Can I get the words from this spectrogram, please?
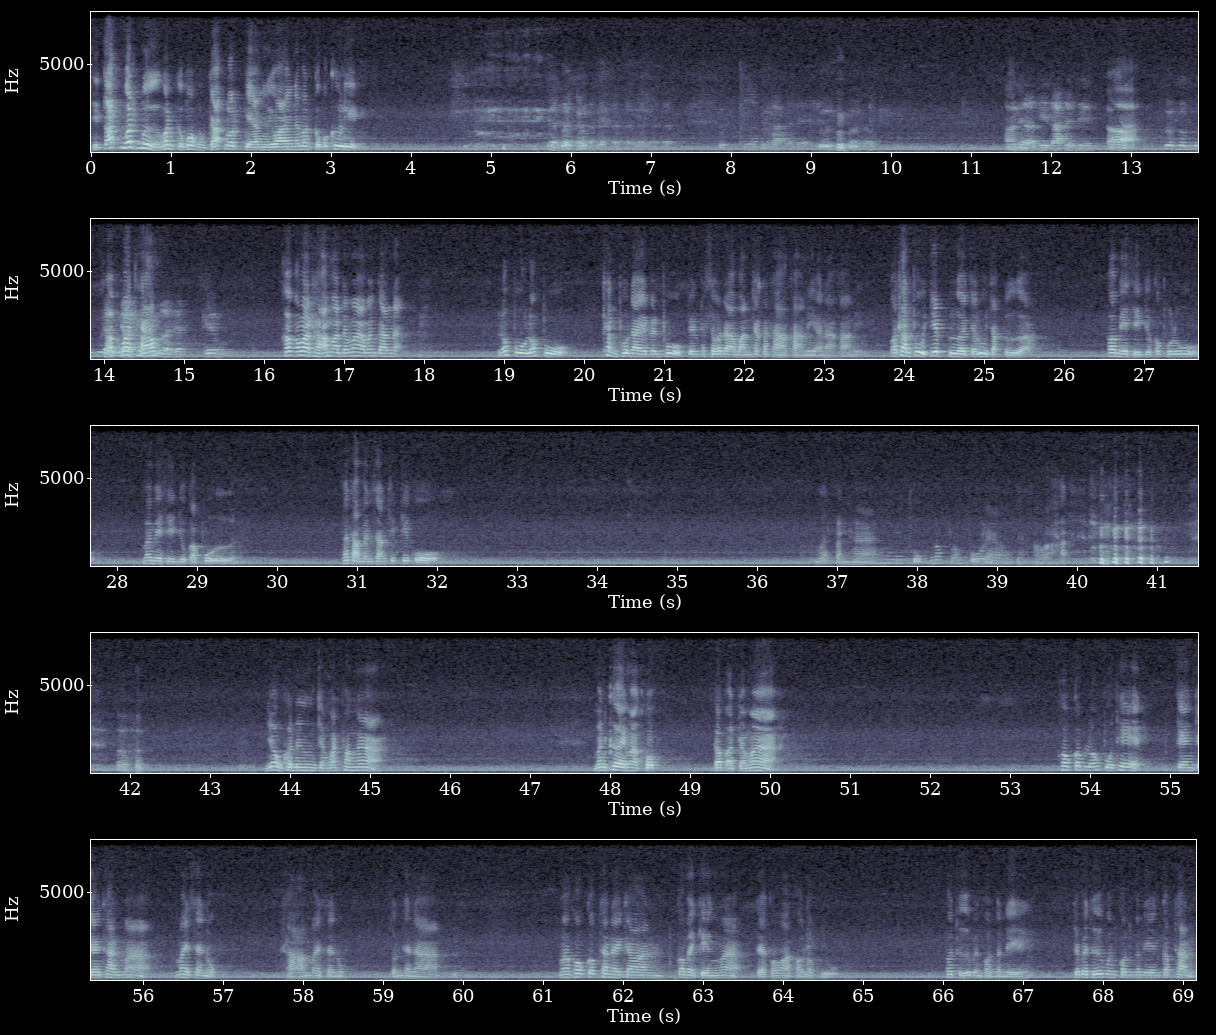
สิตัดมัดมือ มันก็บ่คงจักรถแกงสิว่าอย่างนะมันก็บ่คือลิ้นอันนี่นี้ที่ตัดคืออ่าเขาก็มาถามเข้มเขาก็มาถามอาตมาเหมือนกันน่ะหลวงปู่หลวงปู่ ท่านผู้ใดเป็นผู้เป็นพระโสดาบันชักทาคามีอนาคามีว่าท่านผู้เจ็บเกลือจะรู้จักเกลือ เพราะมีสิทธิ์อยู่กับผู้รู้ไม่มีสิทธิ์อยู่กับผู้อื่น พระธรรมเป็นสันทิฏฐิโกเมื่อปัญหาถูกนกหลวงปูแล้วเอาว่าเออมคนหนึ่งจังหวัดพังงามันเคยมาคบ กับอาตมาคบกับหลวงปู่เทศเกงใจท่านมาก ไม่สนุก ถามไม่สนุกสนทนา มาพบกับท่านอาจารย์ก็ไม่เก่งมาก แต่เขาว่าเขารบอยู่ เพราะถือเป็นคนกันเอง จะไปถือเป็นคนกันเองกับท่าน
